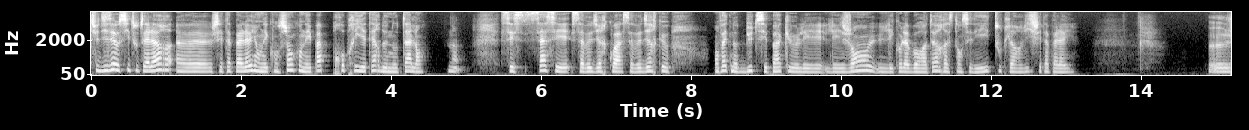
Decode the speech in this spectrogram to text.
Tu disais aussi tout à l'heure, euh, chez Tape à l'œil, on est conscient qu'on n'est pas propriétaire de nos talents. Non. C'est ça, c'est ça veut dire quoi? Ça veut dire que en fait, notre but, c'est pas que les, les, gens, les collaborateurs restent en CDI toute leur vie chez Tape à l'œil? Euh,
